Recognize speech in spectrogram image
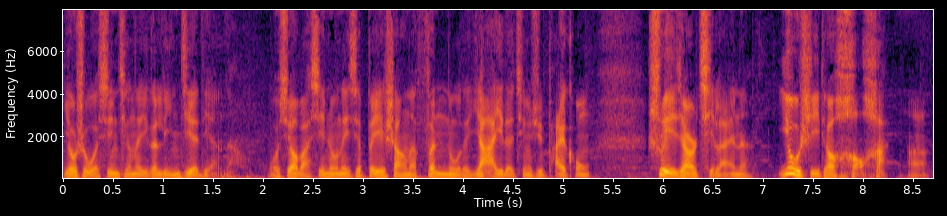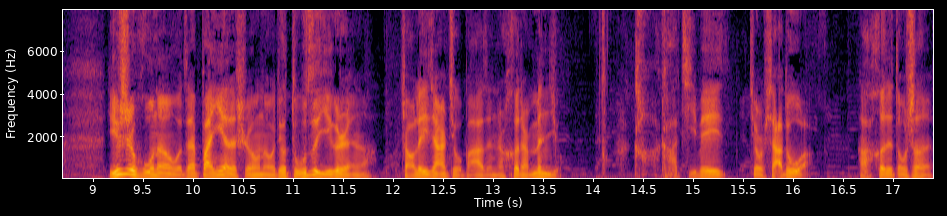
又是我心情的一个临界点呢。我需要把心中那些悲伤的、愤怒的、压抑的情绪排空，睡一觉起来呢，又是一条好汉啊。于是乎呢，我在半夜的时候呢，我就独自一个人啊。找了一家酒吧，在那喝点闷酒，咔咔几杯酒下肚啊，啊，喝的都是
